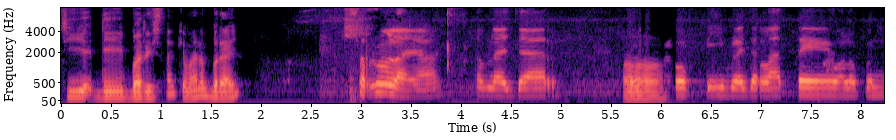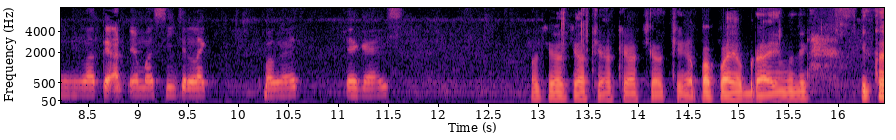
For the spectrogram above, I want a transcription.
di, di barista gimana, Bray? Seru lah ya, kita belajar Oh, kopi, belajar latte, walaupun latte artnya masih jelek banget ya guys. Oke oke oke oke oke oke nggak apa-apa ya Bray. Yang penting kita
